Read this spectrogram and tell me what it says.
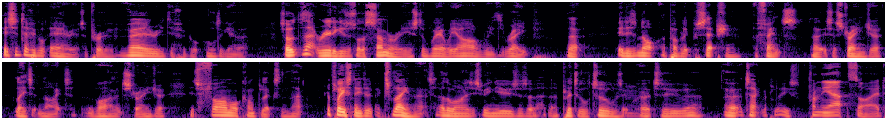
It's a difficult area to prove, very difficult altogether. So that really gives a sort of summary as to where we are with rape, that it is not a public perception offence, that it's a stranger late at night, a violent stranger. It's far more complex than that. The police need to explain that, otherwise it's being used as a, a political tool, as it were, to uh, uh, attack the police. From the outside,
